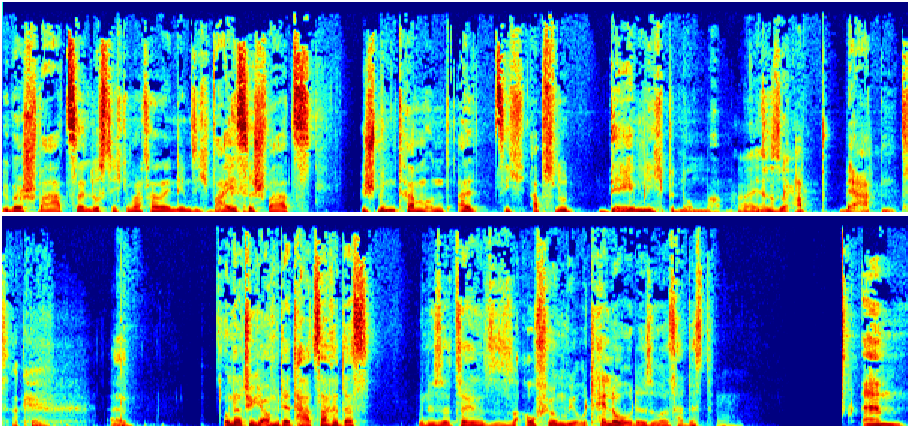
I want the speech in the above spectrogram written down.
über Schwarze lustig gemacht hat, indem sich Weiße schwarz geschminkt haben und halt sich absolut dämlich benommen haben. Ah ja, also so okay. abwertend. okay. Und natürlich auch mit der Tatsache, dass, wenn du sozusagen so so Aufführungen wie Othello oder sowas hattest, Mhm. ähm,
